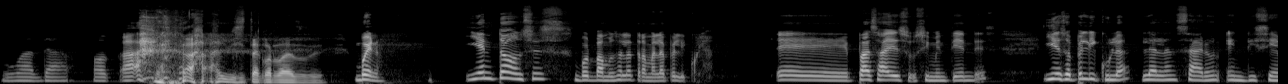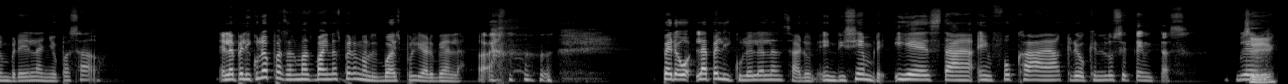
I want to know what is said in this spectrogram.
What the fuck. Ah. Ay, si te acordás de eso, sí. Bueno, y entonces volvamos a la trama de la película. Eh, pasa eso, si me entiendes? Y esa película la lanzaron en diciembre del año pasado. En la película pasan más vainas, pero no les voy a spoilear, véanla. pero la película la lanzaron en diciembre y está enfocada, creo que en los 70s. Sí. Eh,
